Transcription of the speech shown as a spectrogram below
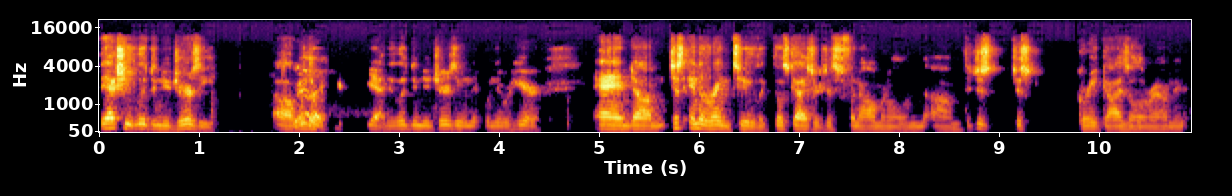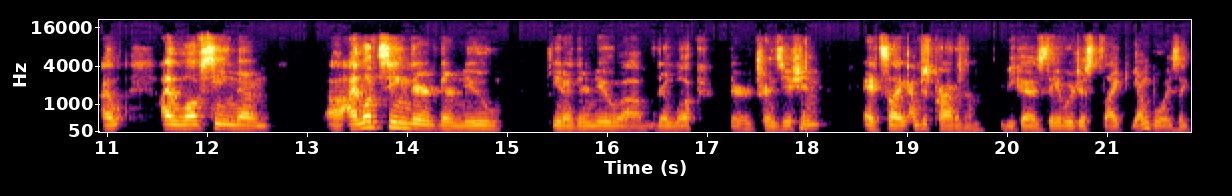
they actually lived in New Jersey. Uh, were Really? yeah, they lived in New Jersey when they, when they were here, and um, just in the ring too. Like those guys are just phenomenal, and um, they're just just great guys all around. And I I love seeing them. Uh, I loved seeing their their new, you know, their new um, their look, their transition. It's like I'm just proud of them because they were just like young boys, like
